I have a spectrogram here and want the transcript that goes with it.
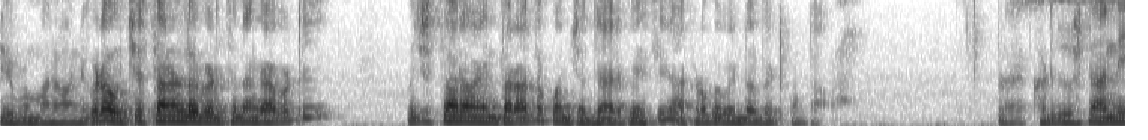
ఇప్పుడు మనం అన్నీ కూడా ఉచిత స్థానంలో పెడుతున్నాం కాబట్టి ఉచిత స్థానం అయిన తర్వాత కొంచెం జరిపేసి అక్కడ ఒక విండో పెట్టుకుంటాం. ఇప్పుడు ఎక్కడ చూసినా అన్ని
